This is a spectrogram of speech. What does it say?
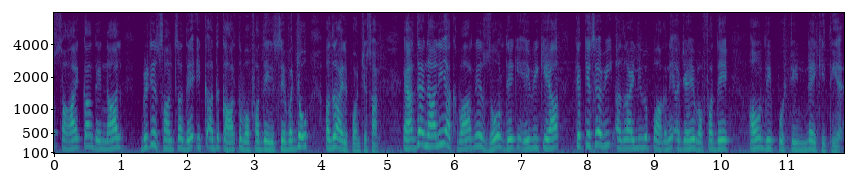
ਸਹਾਇਕਾਂ ਦੇ ਨਾਲ ਬ੍ਰਿਟਿਸ਼ ਸੰਸਦ ਦੇ ਇੱਕ ਅਧਿਕਾਰਤ ਵਫਦ ਦੇ ਹਿੱਸੇ ਵਜੋਂ ਇਜ਼ਰਾਈਲ ਪਹੁੰਚੇ ਸਨ। ਇਸ ਦੇ ਨਾਲ ਹੀ ਅਖਬਾਰ ਨੇ ਜ਼ੋਰ ਦੇ ਕੇ ਇਹ ਵੀ ਕਿਹਾ ਕਿ ਕਿਸੇ ਵੀ ਇਜ਼ਰਾਈਲੀ ਵਿਭਾਗ ਨੇ ਅਜਿਹੇ ਵਫਦ ਦੇ ਆਉਣ ਦੀ ਪੁਸ਼ਟੀ ਨਹੀਂ ਕੀਤੀ ਹੈ।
